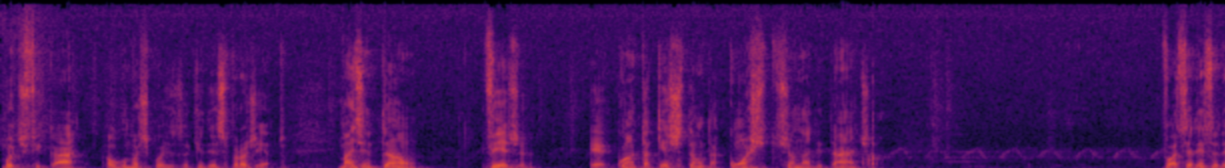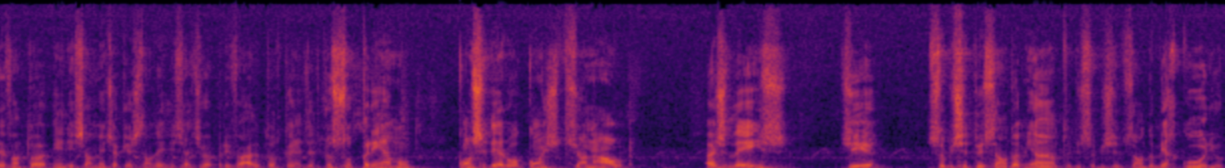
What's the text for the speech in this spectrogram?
modificar algumas coisas aqui desse projeto. Mas então, veja, é, quanto à questão da constitucionalidade, Vossa Excelência levantou inicialmente a questão da iniciativa privada. Estou querendo dizer que o Supremo considerou constitucional as leis de substituição do amianto, de substituição do mercúrio,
